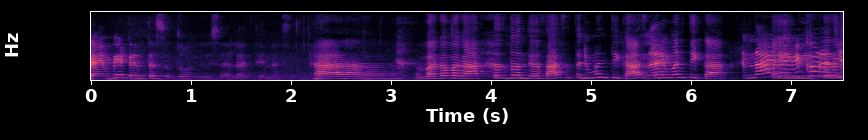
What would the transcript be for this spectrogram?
टाइम भेटेल तसं दोन दिवसाला ते हा. बघा बघा आत्ताच दोन दिवस. असं तरी म्हणती का? असं तरी. म्हणती का? नाही मी करेल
